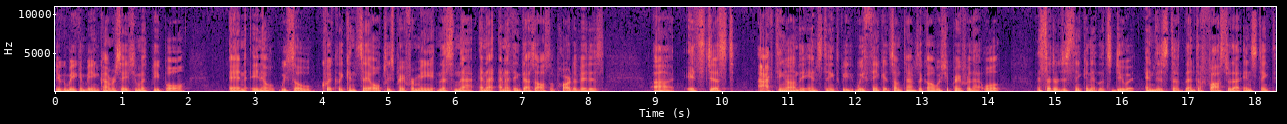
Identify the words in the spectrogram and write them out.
you can be can be in conversation with people, and you know we so quickly can say, "Oh, please pray for me," and this and that, and I, and I think that's also part of it is uh, it's just acting on the instinct. We we think it sometimes like, "Oh, we should pray for that." Well, instead of just thinking it, let's do it, and just to, then to foster that instinct.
